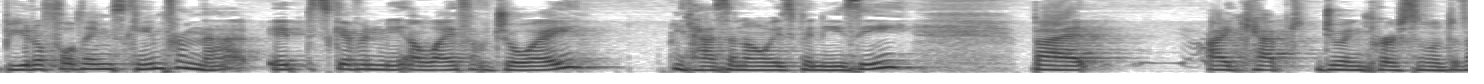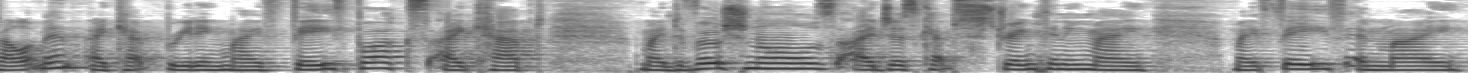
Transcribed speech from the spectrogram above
beautiful things came from that. It's given me a life of joy. It hasn't always been easy, but I kept doing personal development. I kept reading my faith books. I kept my devotionals. I just kept strengthening my my faith and my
